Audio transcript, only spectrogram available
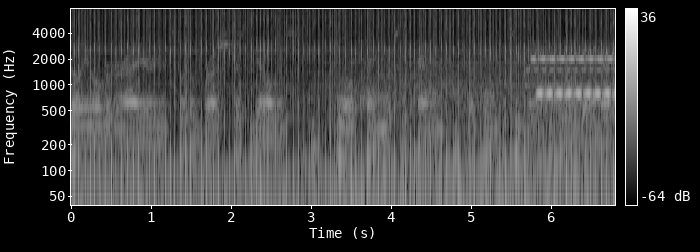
Going over her eye areas with a brush just to get all those little tiny nooks and crannies and touching with the toothpick to really get in there.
